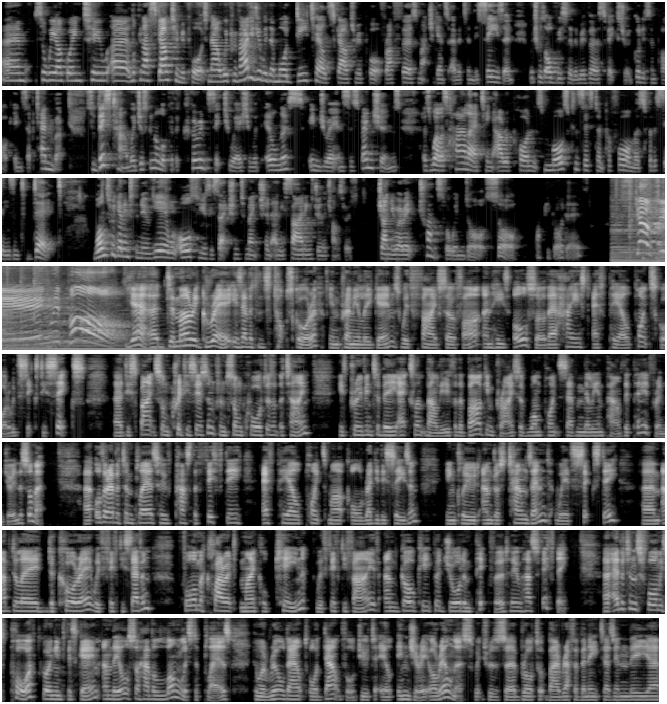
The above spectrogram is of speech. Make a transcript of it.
Um, so we are going to uh, look at our scouting report. Now, we provided you with a more detailed scouting report for our first match against Everton this season, which was obviously the reverse fixture at Goodison Park in September. So this time, we're just going to look at the current situation with illness, injury, and suspensions, as well as highlighting our opponent's most consistent performers for the season to date. Once we get into the new year, we'll also use this section to mention any signings during the transfer January transfer window. So, off you go, Dave. Scouting report. Yeah, uh, Demarai Gray is Everton's top scorer in Premier League games with five so far, and he's also their highest FPL point scorer with 66. Uh, despite some criticism from some quarters at the time, he's proving to be excellent value for the bargain price of £1.7 million they paid for him during the summer. Uh, other Everton players who've passed the 50 FPL points mark already this season include Andros Townsend with 60, um, Abdoulaye Doucouré with 57, former Claret Michael Keane with 55, and goalkeeper Jordan Pickford, who has 50. Uh, Everton's form is poor going into this game, and they also have a long list of players who are ruled out or doubtful due to Ill- injury or illness, which was uh, brought up by Rafa Benitez in the uh,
